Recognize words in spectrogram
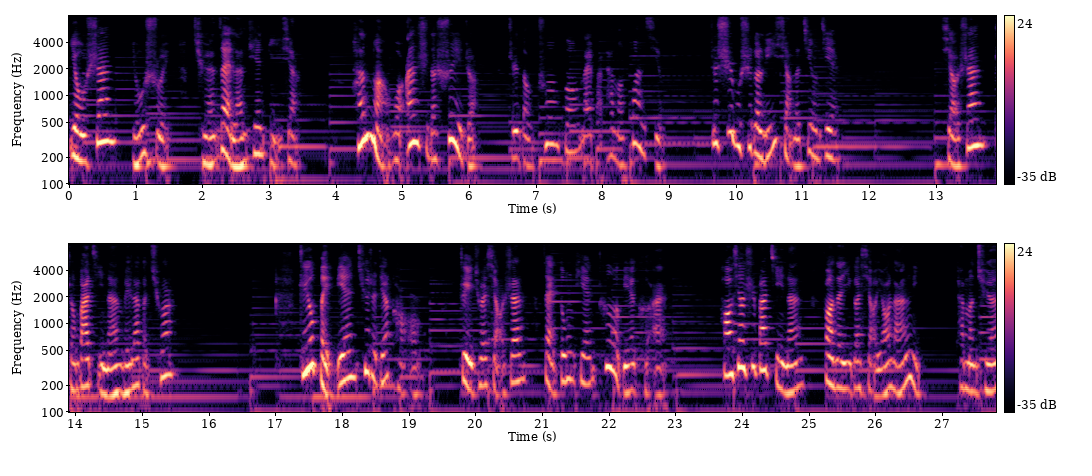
有山有水，全在蓝天底下。很暖和安适的睡着，只等春风来把他们唤醒。这是不是个理想的境界？小山正把济南围了个圈儿，只有北边缺着点口。这一圈小山在冬天特别可爱，好像是把济南放在一个小摇篮里。他们全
